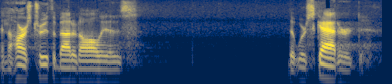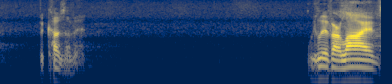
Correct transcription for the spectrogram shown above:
And the harsh truth about it all is that we're scattered because of it. We live our lives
